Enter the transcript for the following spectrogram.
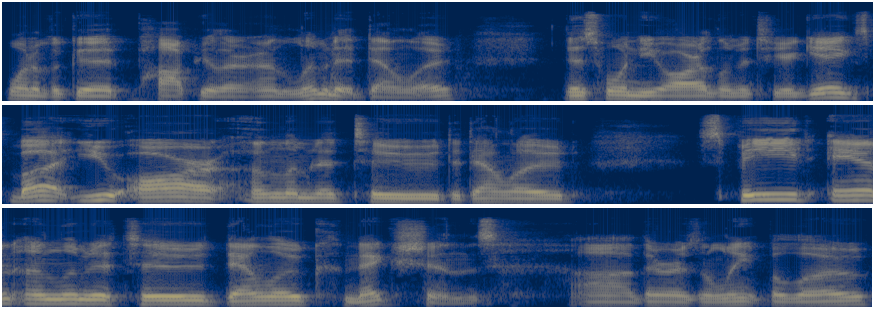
one of a good popular unlimited download. This one you are limited to your gigs, but you are unlimited to the download speed and unlimited to download connections. Uh, there is a link below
